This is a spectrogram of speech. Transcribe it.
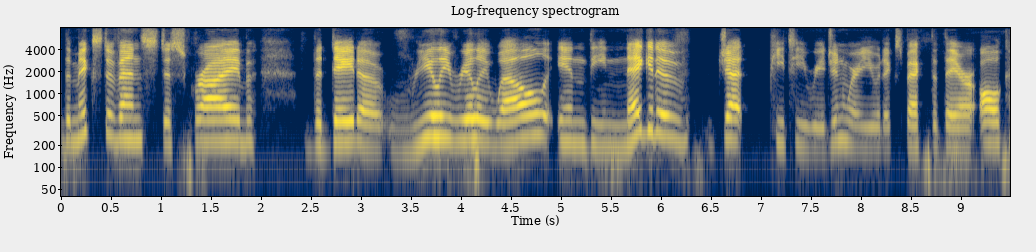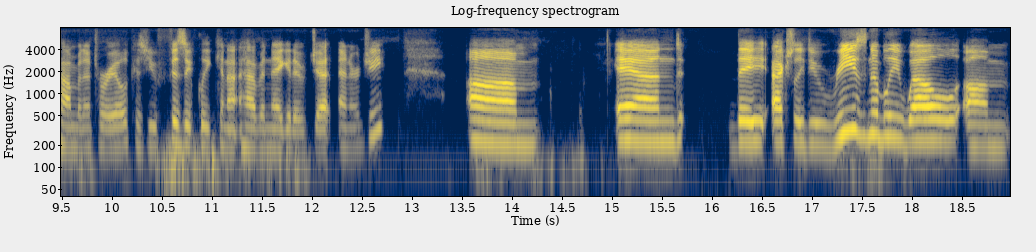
the mixed events describe the data really, really well in the negative jet PT region where you would expect that they are all combinatorial because you physically cannot have a negative jet energy. Um, and they actually do reasonably well um,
